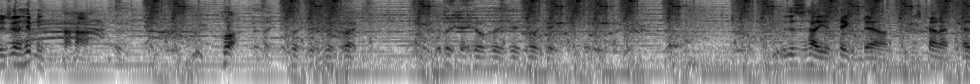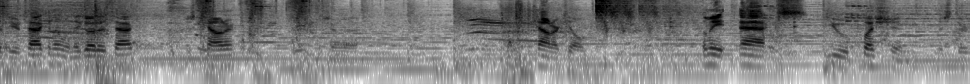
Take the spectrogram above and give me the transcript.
He's gonna hit me. Haha. This is how you take them down. Just kind of, as you're attacking them, when they go to attack, just counter. Counter kill. Let me ask you a question, mister.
